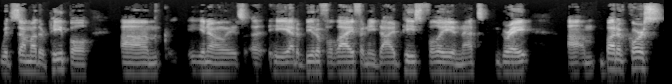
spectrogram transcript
with some other people. Um, you know, it's uh, he had a beautiful life and he died peacefully, and that's great. Um, but of course,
